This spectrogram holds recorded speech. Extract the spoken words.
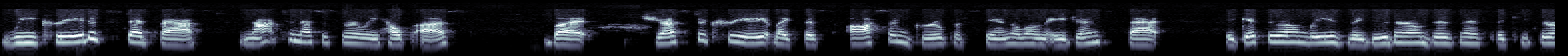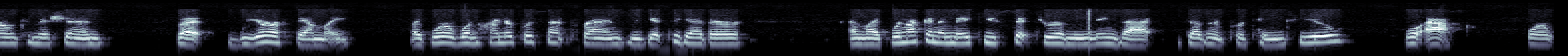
we created Steadfast not to necessarily help us, but just to create like this awesome group of standalone agents that they get their own leads, they do their own business, they keep their own commission, but we are a family. Like we're 100% friends. We get together and like we're not going to make you sit through a meeting that doesn't pertain to you. We'll ask or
